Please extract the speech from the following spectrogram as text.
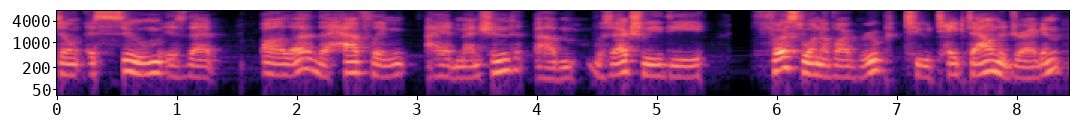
don't assume is that Arla, the halfling I had mentioned, um, was actually the first one of our group to take down a dragon,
